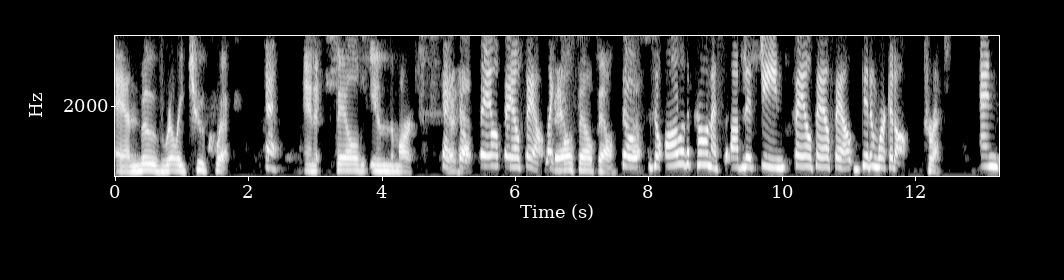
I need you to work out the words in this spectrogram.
and moved really too quick. Okay. And it failed in the market. Okay. So fail, fail, fail. Like fail, this. fail, fail. So, so all of the promise of this gene, fail, fail, fail, didn't work at all. Correct. And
